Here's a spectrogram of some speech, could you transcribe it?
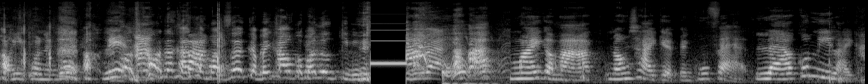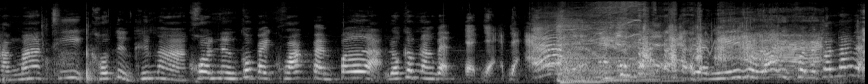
ของอีกคนนึงด้วยนี่ขออะโทษนะคะฟัสงปอนเซอร์จะไม่เข้าก็เพราะเรื่องกินนี่แหละ ไม้กับมาร์คน้องชายเกดเป็นคู่แฝดแล้วก็มีหลายครั้งมากที่เขาตื่นขึ้นมา คนหนึ่งก็ไปควักแปมเปอร์อะแล้วกำลังแบบแอะแอะแอะอย่างนี้อยู่แล้วอีกคนนึงก็นั่งแบบ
